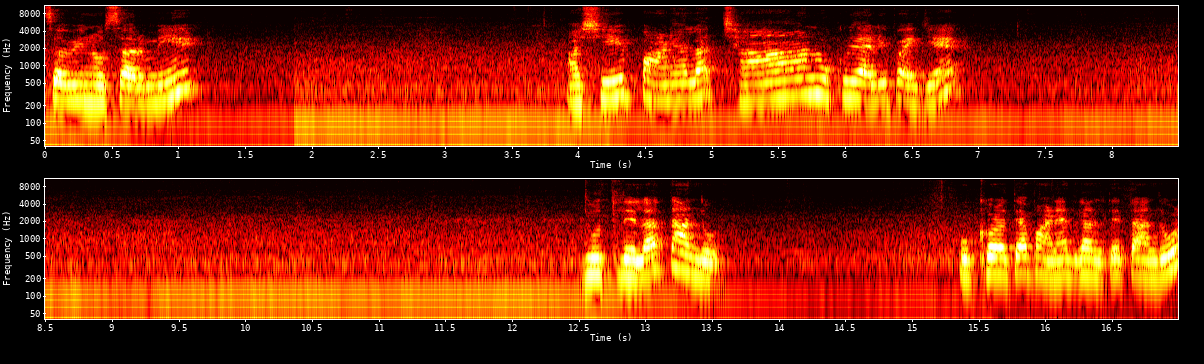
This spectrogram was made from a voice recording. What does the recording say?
चवीनुसार मीठ. अशी पाण्याला छान उकळी आली पाहिजे. धुतलेला तांदूळ. उकळत्या पाण्यात घालते तांदूळ.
